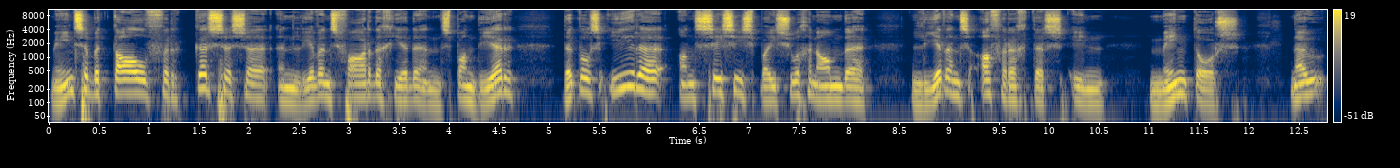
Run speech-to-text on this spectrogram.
Mense betaal vir kursusse in lewensvaardighede en spandeer dikwels ure aan sessies by sogenaamde lewensafrigters en mentors. Nou,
